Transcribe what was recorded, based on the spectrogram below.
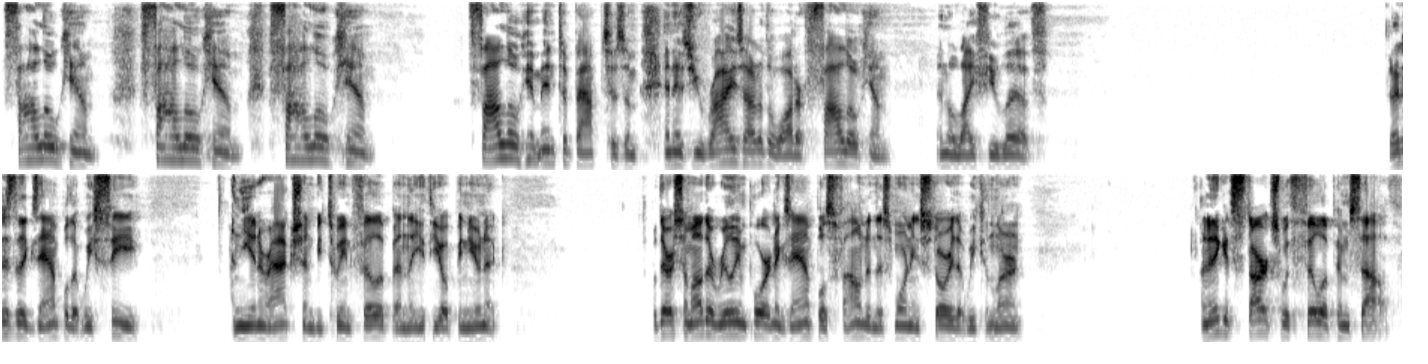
Follow him. Follow him. Follow him. Follow him into baptism. And as you rise out of the water, follow him in the life you live. That is the example that we see in the interaction between Philip and the Ethiopian eunuch. But there are some other really important examples found in this morning's story that we can learn. And I think it starts with Philip himself.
